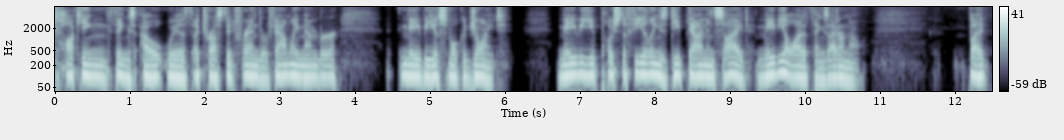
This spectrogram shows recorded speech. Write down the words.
talking things out with a trusted friend or family member Maybe you smoke a joint. Maybe you push the feelings deep down inside. Maybe a lot of things. I don't know. But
